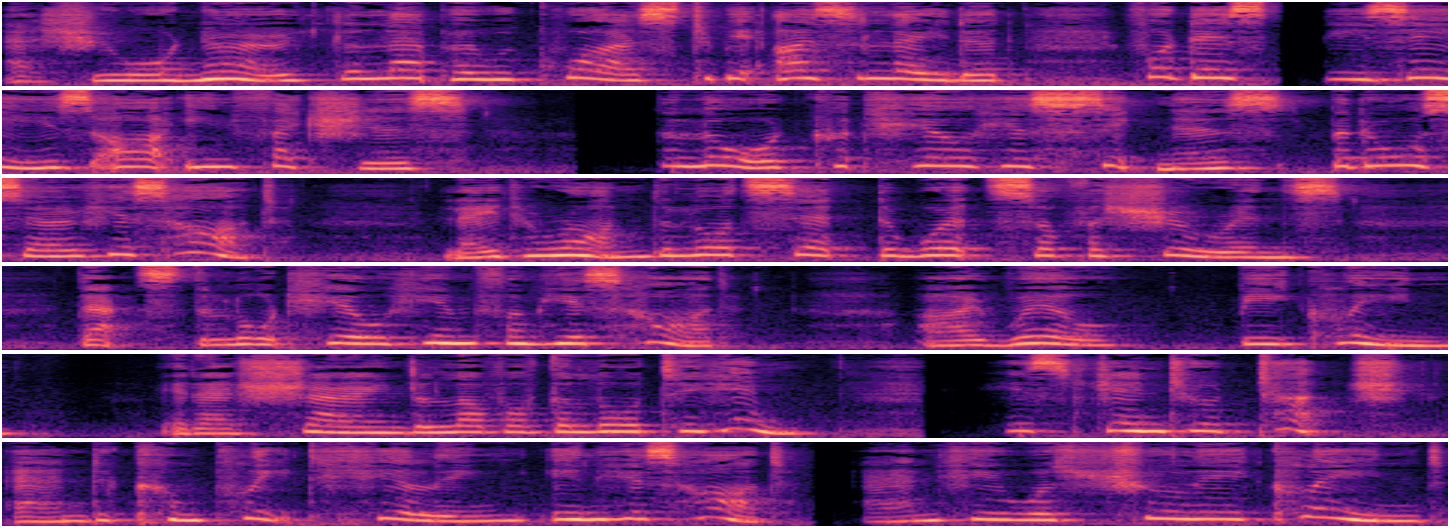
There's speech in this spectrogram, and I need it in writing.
As you all know, the leper requires to be isolated, for this disease are infectious. The Lord could heal his sickness, but also his heart. Later on, the Lord said the words of assurance. That's the Lord heal him from his heart. I will be clean. It has shown the love of the Lord to him his gentle touch and complete healing in his heart, and he was truly cleaned,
